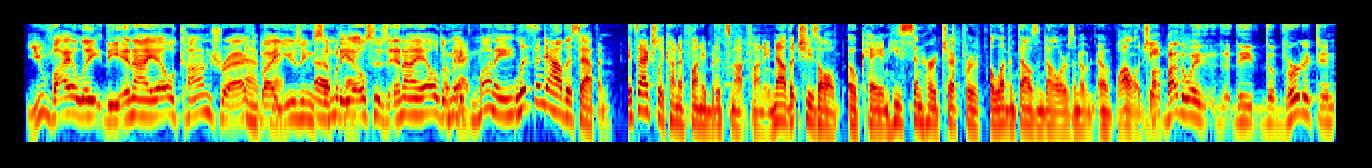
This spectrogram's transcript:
you violate the NIL contract by using somebody Okay. else's NIL to make money. Listen to how this happened. It's actually kind of funny, but it's not funny. Now that she's all okay and he's sent her a check for eleven thousand dollars and an apology. By, by the way, the, the the verdict in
